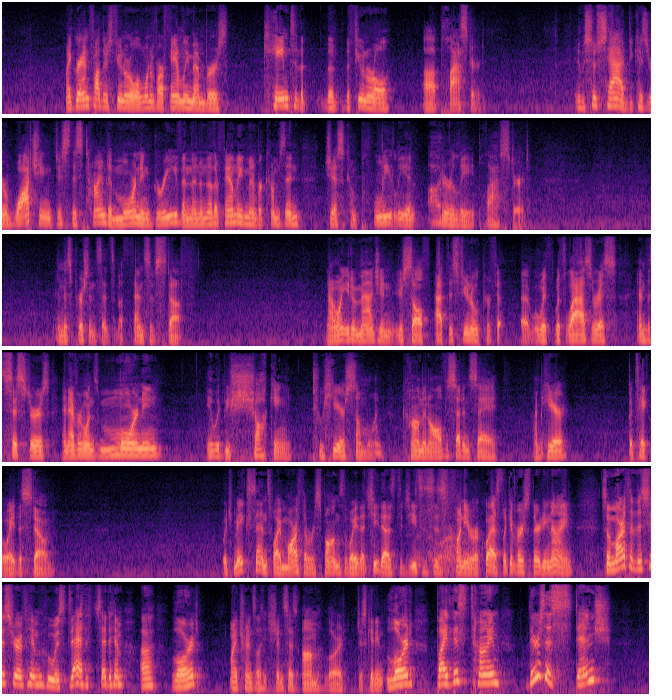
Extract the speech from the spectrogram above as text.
My grandfather's funeral, one of our family members came to the, the, the funeral uh, plastered. And it was so sad because you're watching just this time to mourn and grieve, and then another family member comes in just completely and utterly plastered. And this person said some offensive stuff. Now, I want you to imagine yourself at this funeral uh, with, with Lazarus and the sisters, and everyone's mourning, it would be shocking to hear someone come and all of a sudden say, I'm here, but take away the stone. Which makes sense why Martha responds the way that she does to Jesus' funny request. Look at verse 39. So Martha, the sister of him who was dead, said to him, uh, Lord, my translation says, um, Lord, just kidding. Lord, by this time there's a stench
